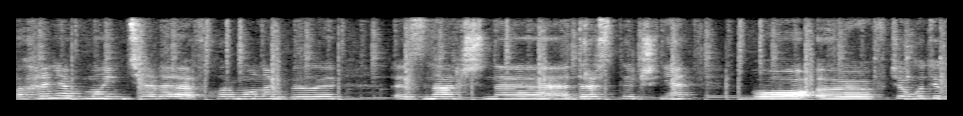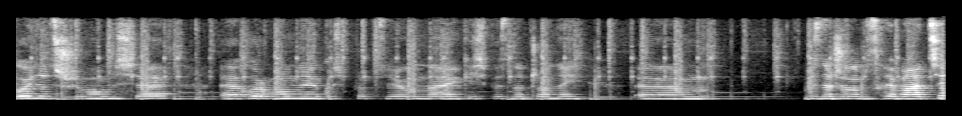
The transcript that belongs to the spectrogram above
wahania w moim ciele w hormonach były e, znaczne drastycznie, bo e, w ciągu tygodnia trzymam się, e, hormony jakoś pracują na jakiejś wyznaczonej em, wyznaczonym schemacie,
